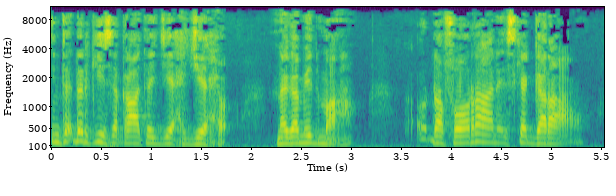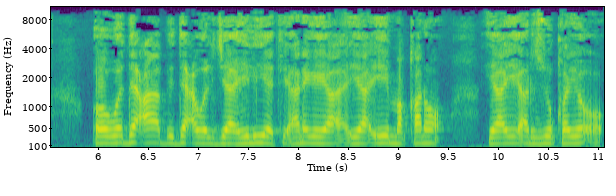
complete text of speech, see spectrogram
inta dharkiisa qaata jeexjeexo naga mid ma aha. Dhafoorahana iska garaaco oo wadacaa bidacwa aljaahiliyati aniga yaa ii maqano yaa ii arsuqayo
